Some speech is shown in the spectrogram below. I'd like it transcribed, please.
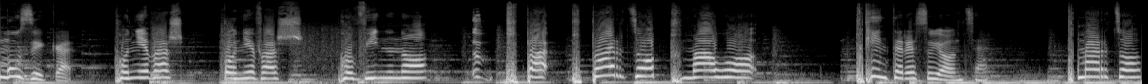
muzykę, ponieważ, ponieważ powinno y, bardzo mało interesujące. Bardzo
